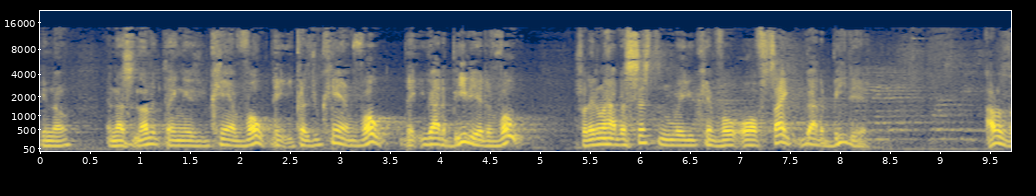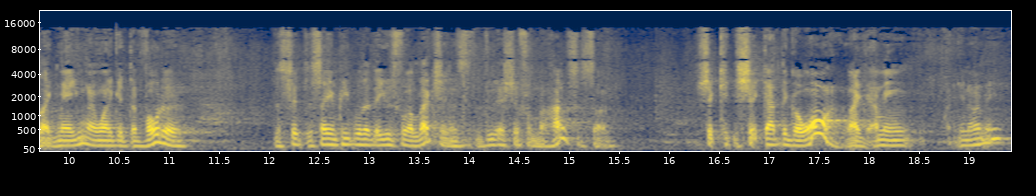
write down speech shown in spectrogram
you know. And that's another thing is you can't vote because you can't vote. That you got to be there to vote. So they don't have a system where you can vote off site. You got to be there. I was like, man, you might want to get the voter, the shit, the same people that they use for elections, to do that shit from the house or something. Shit, shit got to go on. Like, I mean, you know what I mean?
